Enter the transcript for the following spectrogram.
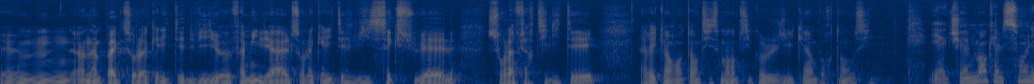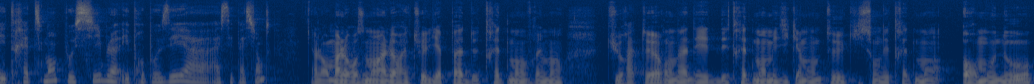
euh, un impact sur la qualité de vie familiale, sur la qualité de vie sexuelle, sur la fertilité, avec un retentissement psychologique important aussi. Et actuellement, quels sont les traitements possibles et proposés à, à ces patientes? Alors malheureusement, à l'heure actuelle, il n'y a pas de traitement vraiment curateurs. On a des, traitements médicamenteux qui sont des traitements hormonaux,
